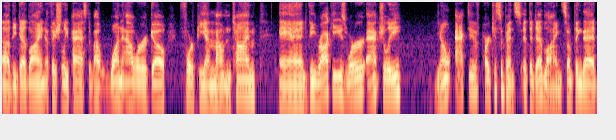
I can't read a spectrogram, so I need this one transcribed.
Uh, the deadline officially passed about one hour ago 4 p.m. Mountain Time. And the Rockies were actually, you know, active participants at the deadline, something that,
